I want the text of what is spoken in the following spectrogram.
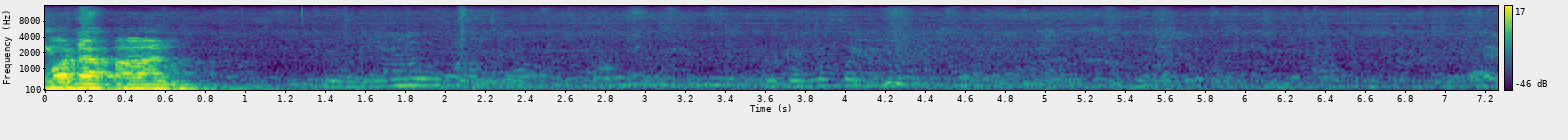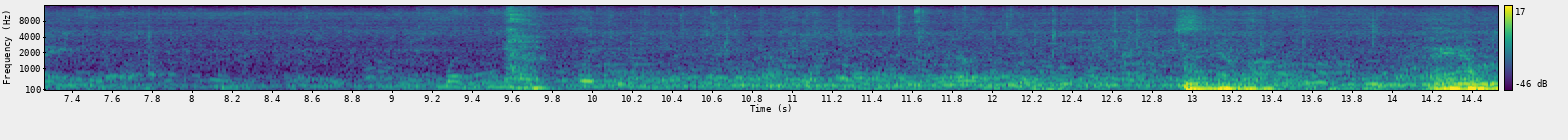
મોટા પાન tempo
